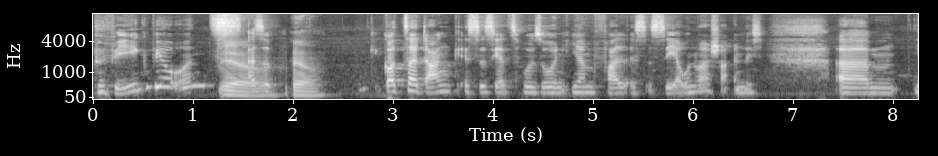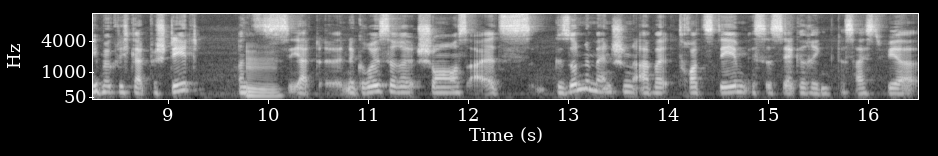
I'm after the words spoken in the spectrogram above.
bewegen wir uns? Ja, also ja. Gott sei Dank ist es jetzt wohl so, in ihrem Fall ist es sehr unwahrscheinlich. Ähm, die Möglichkeit besteht, und mhm. sie hat äh, eine größere Chance als gesunde Menschen, aber trotzdem ist es sehr gering. Das heißt, wir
